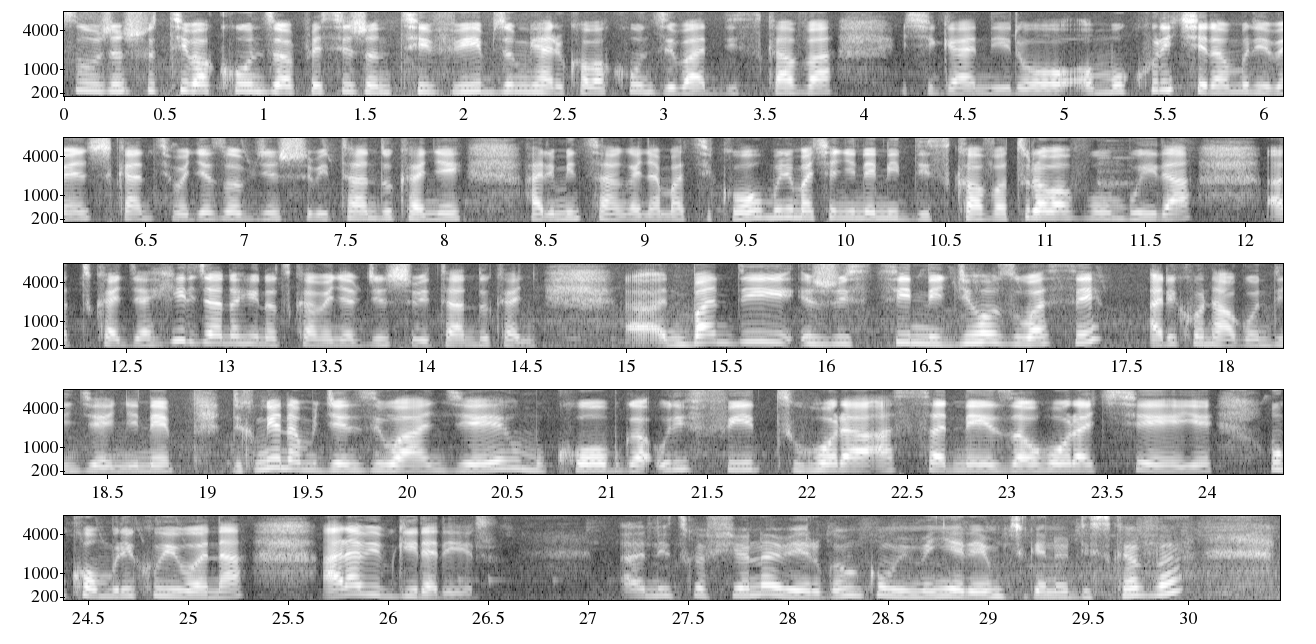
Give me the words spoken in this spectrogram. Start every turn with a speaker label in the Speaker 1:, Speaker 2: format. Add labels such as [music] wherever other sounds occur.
Speaker 1: ndabasuje inshuti bakunzi ba Precision TV by'umwihariko abakunzi ba Discover. Ikiganiro mukurikira muri benshi kandi kibagezaho byinshi bitandukanye. Harimo insanganyamatsiko muri make nyine ni Discover. Turabavumburira ah, tukajya hirya no hino tukamenya byinshi bitandukanye. Ah, mba ndi Justine Gihozo Uwase ariko ntago ndi njyenyine. Ndi kumwe na mugenzi wanjye umukobwa uri fit uhora asa neza uhora akeye. Nk'uko muri kubibona arabibwira rero.
Speaker 2: Nitwa Fiona Berwa nk'uko mubimenyereye mu kiganiro Discover.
